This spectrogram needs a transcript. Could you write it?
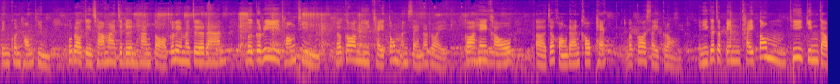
เป็นคนท้องถิ่น พวกเราตื่นเช้ามาจะเดินทางต่อก็เลยมาเจอร้านเบเกอรี่ท้องถิ่น แล้วก็มีไข่ต้มอันแสนอร่อย ก็ให้เขาเเจ้าของร้านเขาแพ็คแล้วก็ใส่กล่อง อันนี้ก็จะเป็นไข่ต้มที่กินกับ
